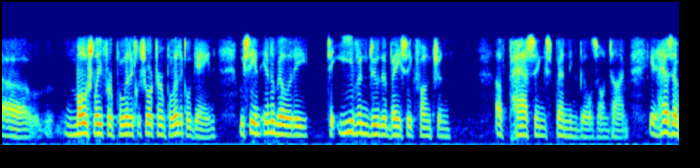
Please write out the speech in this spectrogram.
uh, mostly for political short-term political gain, we see an inability to even do the basic function of passing spending bills on time. It has a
